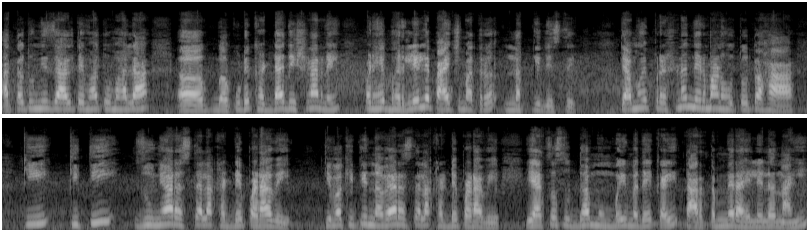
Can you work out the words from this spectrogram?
आता तुम्ही जाल तेव्हा तुम्हाला ब- कुठे खड्डा दिसणार नाही पण हे भरलेले पॅच मात्र नक्की दिसते. त्यामुळे प्रश्न निर्माण होतो तो हा की किती जुन्या रस्त्याला खड्डे पडावे किंवा किती नव्या रस्त्याला खड्डे पडावे याचं सुद्धा मुंबईमध्ये काही तारतम्य राहिलेलं नाही.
